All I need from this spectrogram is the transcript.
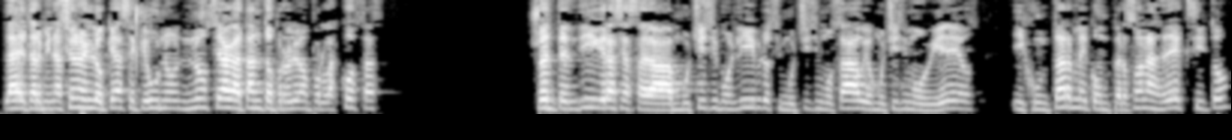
La determinación es lo que hace que uno no se haga tanto problema por las cosas. Yo entendí gracias a muchísimos libros y muchísimos audios, muchísimos videos y juntarme con personas de éxito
